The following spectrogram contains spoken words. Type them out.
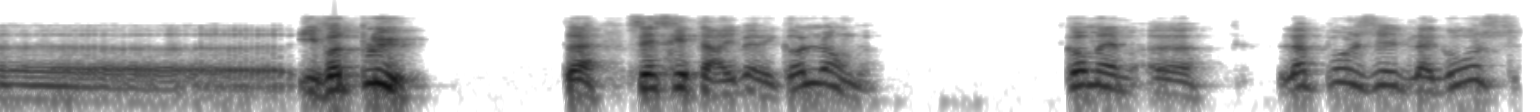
euh, ils ne votent plus. C'est ce qui est arrivé avec Hollande. Quand même, euh, l'apogée de la gauche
